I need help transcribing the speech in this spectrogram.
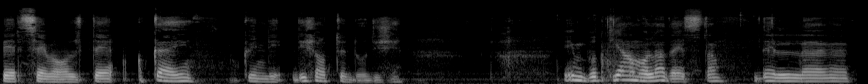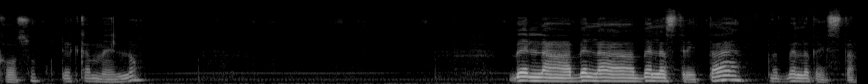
per sei volte ok? Quindi 18 e 12 imbottiamo la testa del coso del cammello bella bella bella stretta eh? Una bella testa.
